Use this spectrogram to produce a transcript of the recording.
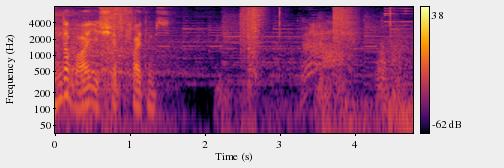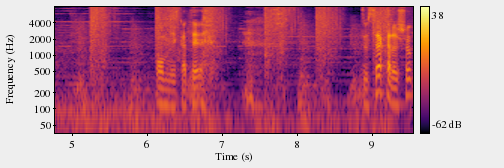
Ну давай, ще пофайтимось. Омніка, ти. Ти все хорошо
